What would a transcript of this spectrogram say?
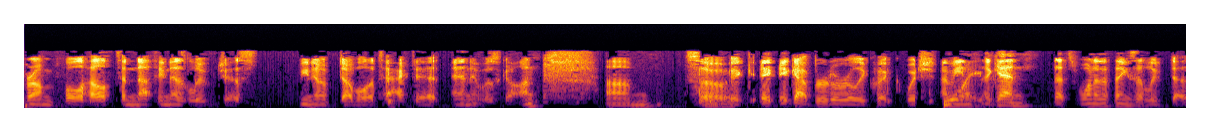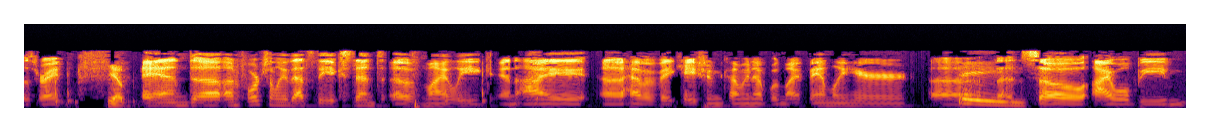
from full health to nothing as Luke just, you know, double attacked it and it was gone. Um so Mhm. it, it it got brutal really quick, which I mean, again, that's one of the things that Luke does, right? Yep. And uh, unfortunately, that's the extent of my league. And I uh, have a vacation coming up with my family here Uh, Hey. so I will be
